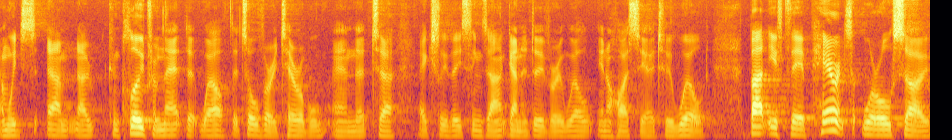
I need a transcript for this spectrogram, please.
And we'd um, know, conclude from that that, well, that's all very terrible and that uh, actually these things aren't going to do very well in a high CO2 world. But if their parents were also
